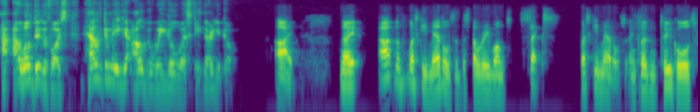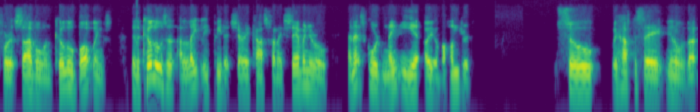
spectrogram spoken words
I, I will do the voice. Helgamiga Algoeagle whiskey. There you go. Aye. Now at the whiskey medals, the distillery won six whiskey medals, including two golds for its Savu and Kulo bottlings. The Kulo is a, a lightly peated sherry cask finished seven year old, and it scored 98 out of 100. So we have to say, you know, that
